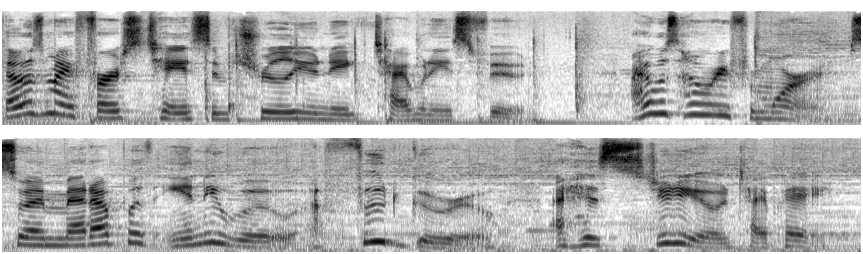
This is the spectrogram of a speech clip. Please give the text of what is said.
That was my first taste of truly unique Taiwanese food. I was hungry for more, so I met up with Andy Wu, a food guru, at his studio in Taipei.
